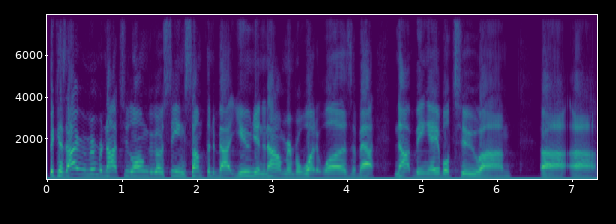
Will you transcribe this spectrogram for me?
Because I remember not too long ago seeing something about union, and I don't remember what it was, about not being able to, um, uh, uh,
